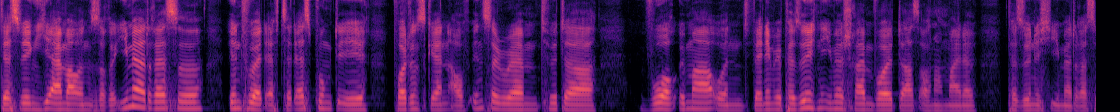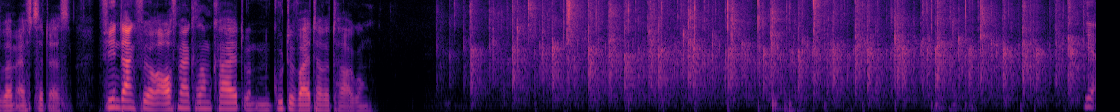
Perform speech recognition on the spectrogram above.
Deswegen hier einmal unsere E-Mail-Adresse info.fzs.de, folgt uns gerne auf Instagram, Twitter, wo auch immer. Und wenn ihr mir persönlich eine E-Mail schreiben wollt, da ist auch noch meine persönliche E-Mail-Adresse beim FZS. Vielen Dank für eure Aufmerksamkeit und eine gute weitere Tagung. Ja,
